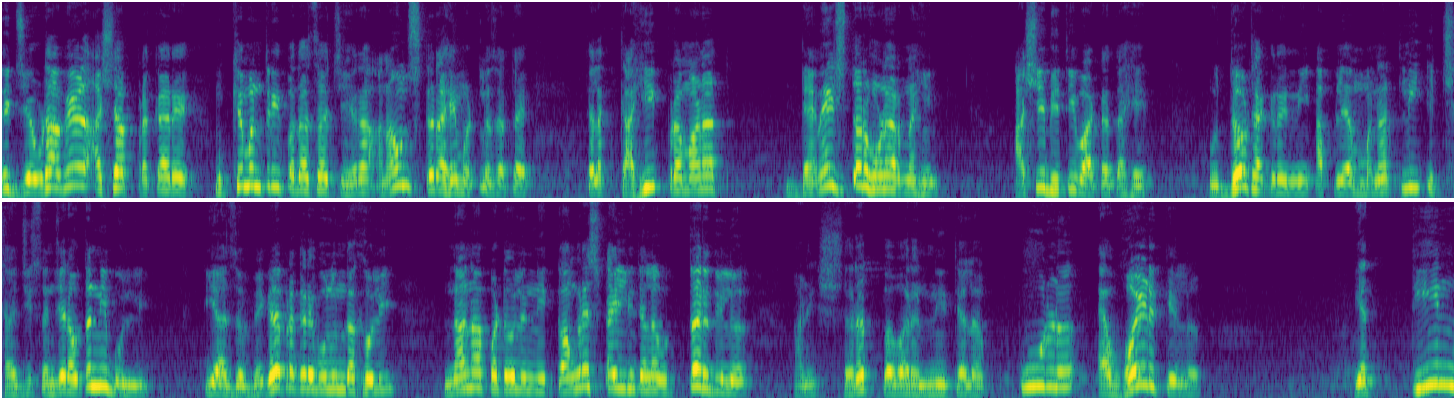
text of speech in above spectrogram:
ते जेवढा वेळ अशा प्रकारे मुख्यमंत्री पदाचा चेहरा अनाऊन्स करा हे म्हटलं जात आहे त्याला काही प्रमाणात डॅमेज तर होणार नाही अशी भीती वाटत आहे. उद्धव ठाकरेंनी आपल्या मनातली इच्छा जी संजय राऊतांनी बोलली ती आज वेगळ्या प्रकारे बोलून दाखवली. नाना पटोलेंनी काँग्रेस स्टाईलनी त्याला उत्तर दिलं आणि शरद पवारांनी त्याला पूर्ण अव्हॉइड केलं. या तीन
